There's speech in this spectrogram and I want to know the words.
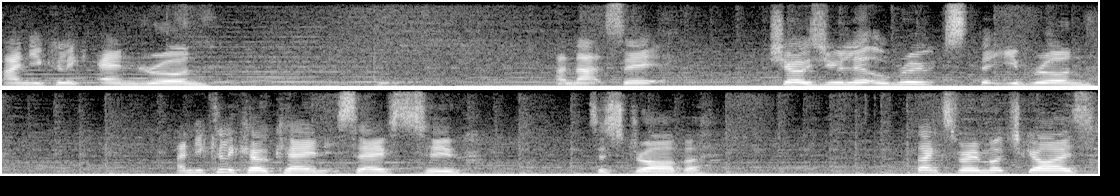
and you click end run and that's it. Shows you little routes that you've run and you click OK and it saves to, to Strava. Thanks very much guys.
